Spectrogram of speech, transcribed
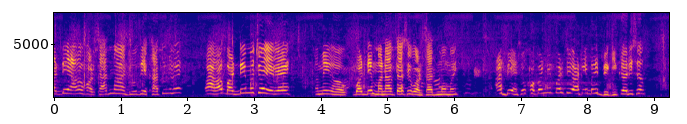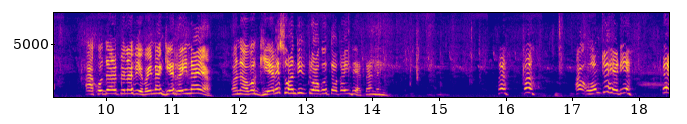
બર્થડે આવા વરસાદમાં જો દેખાતું નહીં આવા બર્થડેમાં જો રે? અમે બર્થડે મનાવતા છે વરસાદમાં મેં આ ભેંસો ખબર નહીં પડતી આટલી બધી ભેગી કરી છે. આખો દાળ પેલા વેવાઈના ઘેર રહીને આવ્યા અને હવે ઘેરે શાંતિ ટોગો તો કઈ રહેતા નહીં. હા, હા. ઓમ ચો હેડીએ. હે.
